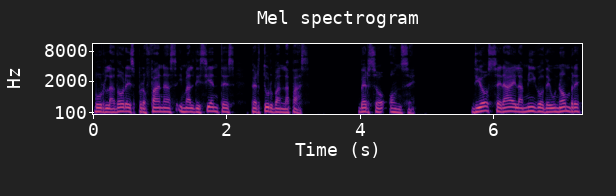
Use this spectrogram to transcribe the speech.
Burladores profanas y maldicientes perturban la paz. Verso 11. Dios será el amigo de un hombre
